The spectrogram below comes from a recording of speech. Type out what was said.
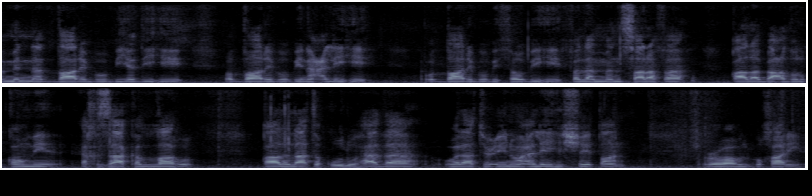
فمنا الضارب بيده والضارب بنعله والضارب بثوبه فلما انصرف قال بعض القوم أخزاك الله. قال لا تقولوا هذا ولا تعينوا عليه الشيطان. رواه البخاري.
